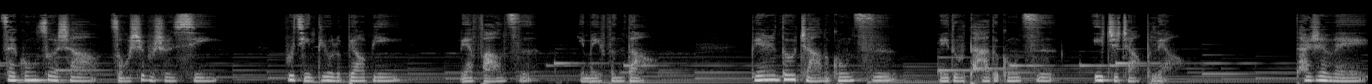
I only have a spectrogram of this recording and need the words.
在工作上总是不顺心，不仅丢了标兵，连房子也没分到。别人都涨了工资，唯独他的工资一直涨不了。他认为，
